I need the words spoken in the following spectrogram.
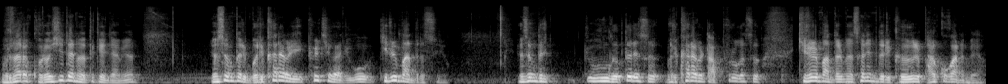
우리나라 고려시대는 어떻게 했냐면 여성들이 머리카락을 펼쳐가지고 길을 만들었어요. 여성들이 쭉 엎드려서 머리카락을 다 풀어가서 길을 만들면 스님들이 그걸 밟고 가는 거야.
